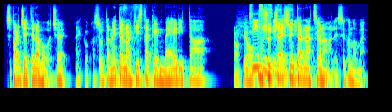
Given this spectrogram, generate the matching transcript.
spargete la voce. Ecco, assolutamente è un artista che merita proprio sì, un sì, successo sì, internazionale, secondo me.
